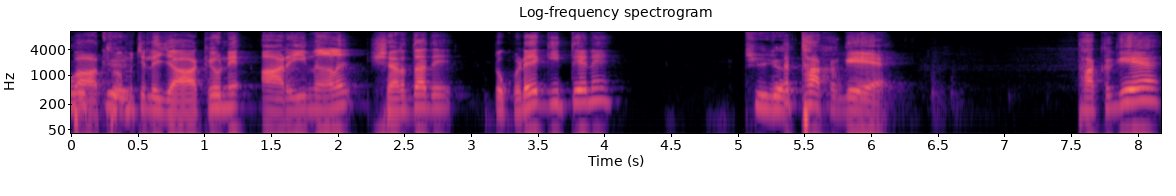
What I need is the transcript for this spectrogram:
ਬਾਥਰੂਮ 'ਚ ਲਿਜਾ ਕੇ ਉਹਨੇ ਆਰੀ ਨਾਲ ਸ਼ਰਦਾ ਦੇ ਟੁਕੜੇ ਕੀਤੇ ਨੇ। ਠੀਕ ਤੇ ਹੈ ਥੱਕ ਗਿਆ ਹੈ। ਥੱਕ ਗਿਆ ਹੈ।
